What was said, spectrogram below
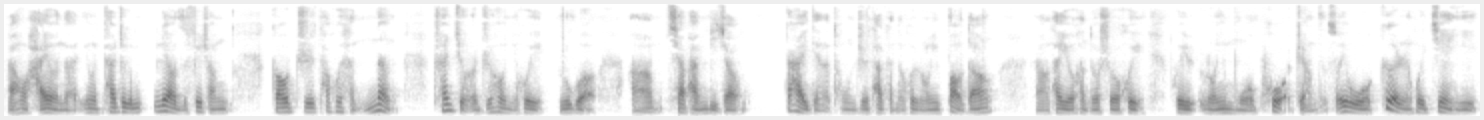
然后还有呢，因为它这个料子非常高支，它会很嫩，穿久了之后，你会如果啊下盘比较大一点的通知，它可能会容易爆裆，然后它有很多时候会会容易磨破这样子。所以我个人会建议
